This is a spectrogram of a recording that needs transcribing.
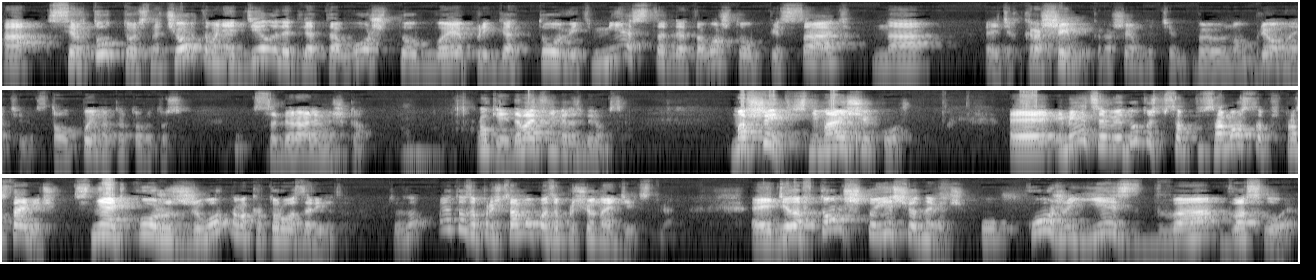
А сертут, то есть начертывание, делали для того, чтобы приготовить место для того, чтобы писать на этих крашим, крашим, эти, ну, бревна, эти столпы, на которые то есть, собирали мешка. Окей, давайте с ними разберемся. Мавшит, снимающий кожу. Э, имеется в виду, то есть сама простая вещь, снять кожу с животного, которого зарезали. Это запрещено, само запрещенное действие. Э, дело в том, что есть еще одна вещь. У кожи есть два, два слоя.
